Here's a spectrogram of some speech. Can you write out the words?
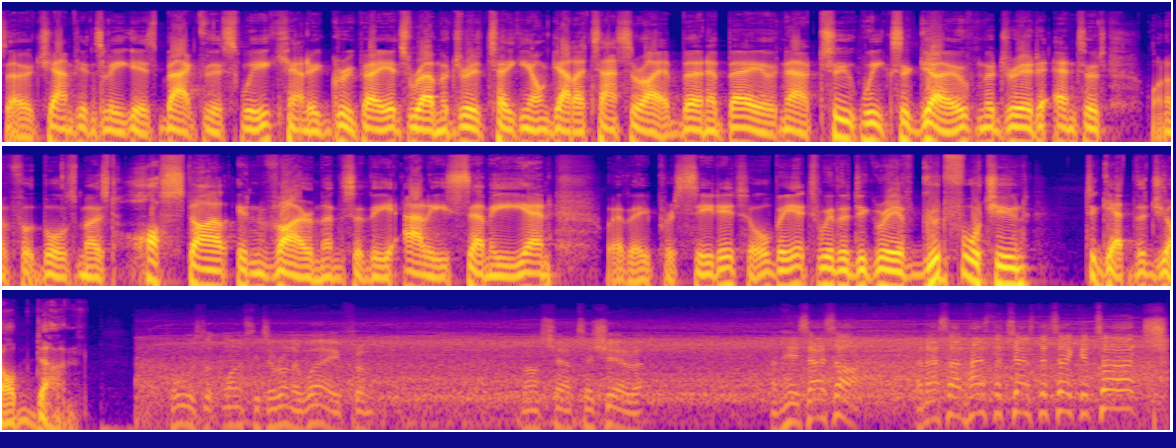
So, Champions League is back this week, and in Group A, it's Real Madrid taking on Galatasaray at Bernabeu. Now, two weeks ago, Madrid entered one of football's most hostile environments at the Ali Sami Yen, where they proceeded, albeit with a degree of good fortune, to get the job done. Always looked likely to run away from Marcel Teixeira. And here's Hazard. And Hazard has the chance to take a touch.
